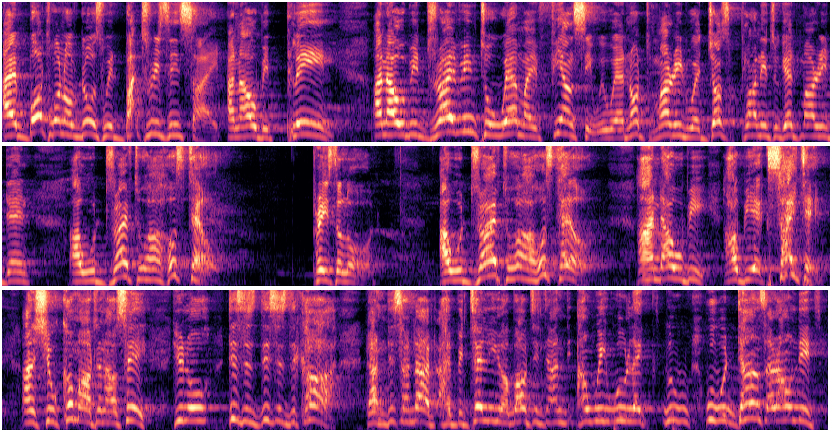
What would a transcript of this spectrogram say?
I bought one of those with batteries inside, and I'll be playing. And I will be driving to where my fiancée, we were not married, we we're just planning to get married then. I would drive to her hostel. Praise the Lord. I would drive to her hostel and I will be, I'll be excited and she'll come out and I'll say, you know, this is this is the car and this and that. I've been telling you about it, and, and we will like we, we will dance around it.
